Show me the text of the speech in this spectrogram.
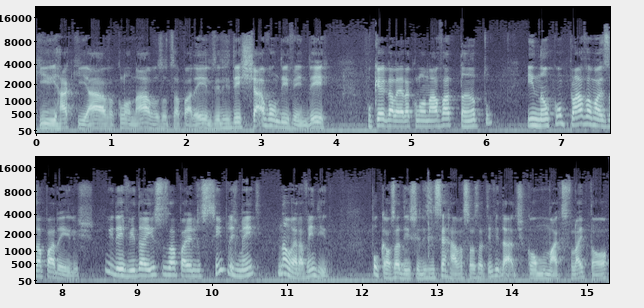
que hackeava, clonava os outros aparelhos, eles deixavam de vender porque a galera clonava tanto e não comprava mais os aparelhos. E devido a isso, os aparelhos simplesmente não eram vendidos. Por causa disso, eles encerravam suas atividades, como o Max Flytor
